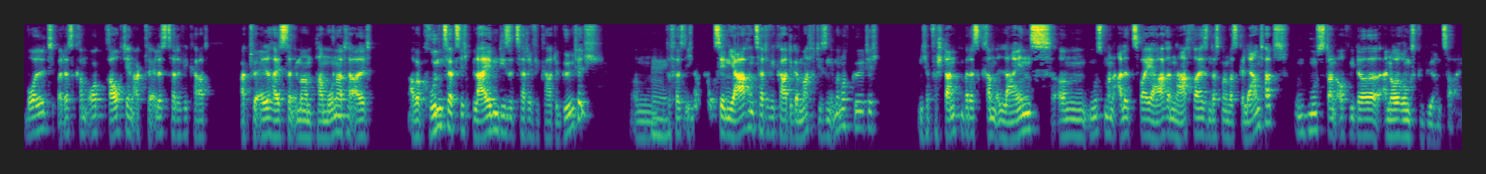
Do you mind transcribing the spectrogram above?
wollt, bei der Scrum.org braucht ihr ein aktuelles Zertifikat. Aktuell heißt dann immer ein paar Monate alt. Aber grundsätzlich bleiben diese Zertifikate gültig. Mhm. Das heißt, ich habe vor zehn Jahren Zertifikate gemacht, die sind immer noch gültig. Und ich habe verstanden, bei der Scrum Alliance ähm, muss man alle zwei Jahre nachweisen, dass man was gelernt hat und muss dann auch wieder Erneuerungsgebühren zahlen.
